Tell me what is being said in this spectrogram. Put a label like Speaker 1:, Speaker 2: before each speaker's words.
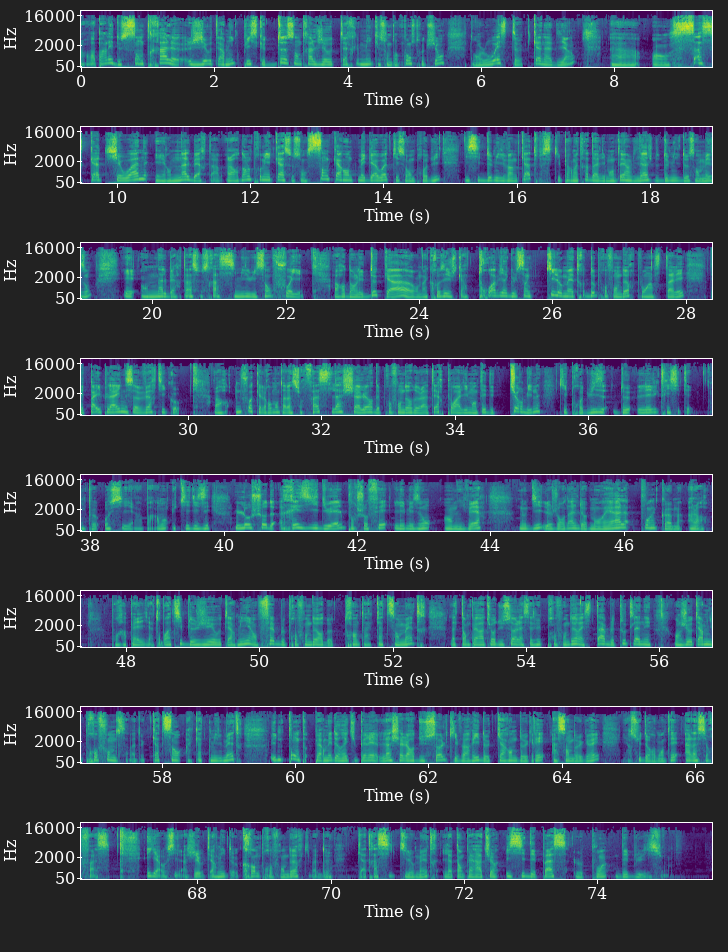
Speaker 1: Alors on va parler de centrales géothermiques puisque deux centrales géothermiques sont en construction dans l'ouest canadien. Euh, en Saskatchewan et en Alberta. Alors dans le premier cas, ce sont 140 mégawatts qui seront produits d'ici 2024, ce qui permettra d'alimenter un village de 2200 maisons. Et en Alberta, ce sera 6800 foyers. Alors dans les deux cas, on a creusé jusqu'à 3,5 km de profondeur pour installer des pipelines verticaux. Alors une fois qu'elles remontent à la surface, la chaleur des profondeurs de la Terre pour alimenter des turbines qui produisent de l'électricité. On peut aussi apparemment utiliser l'eau chaude résiduelle pour chauffer les maisons en hiver, nous dit le journal de Montréal.com. Alors, pour rappel, il y a trois types de géothermie en faible profondeur de 30 à 400 mètres. La température du sol à cette profondeur est stable toute l'année. En géothermie profonde, ça va de 400 à 4000 mètres. Une pompe permet de récupérer la chaleur du sol qui varie de 40 degrés à 100 degrés et ensuite de remonter à la surface. Et il y a aussi la géothermie de grande profondeur qui va de 4 à 6 km. La température ici dépasse le point d'ébullition.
